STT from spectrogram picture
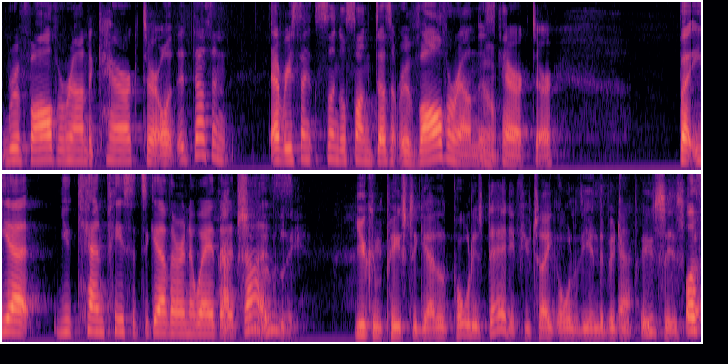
revolve around a character? Or it doesn't, every single song doesn't revolve around this No. character, but yet you can piece it together in a way that it does. Absolutely. You can piece together Paul is dead if you take all of the individual Yeah. pieces. Well,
